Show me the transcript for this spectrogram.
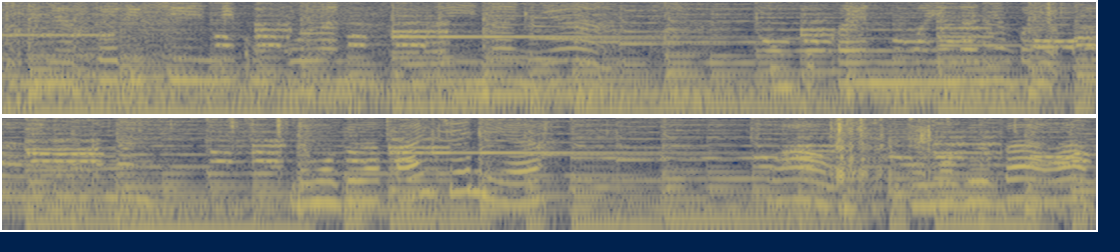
Ternyata di sini kumpulan mainannya. Tumpukan mainannya banyak kali teman-teman. Ada mobil apa aja nih ya? Wow, ada mobil balap.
